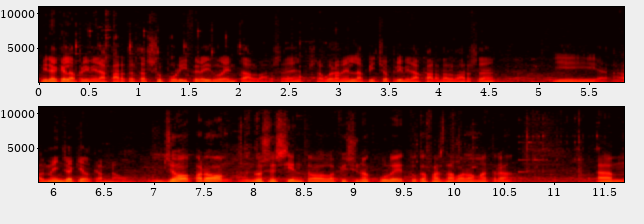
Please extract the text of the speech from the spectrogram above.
mira que la primera part ha estat suporífera i dolenta al Barça, eh? Segurament la pitjor primera part del Barça, i almenys aquí al Camp Nou. Jo, però, no sé si entre l'aficionat culer, tu que fas de baròmetre, um,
